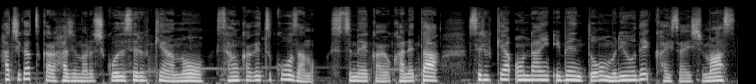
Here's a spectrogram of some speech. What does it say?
8月から始まる思考でセルフケアの3ヶ月講座の説明会を兼ねたセルフケアオンラインイベントを無料で開催します。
